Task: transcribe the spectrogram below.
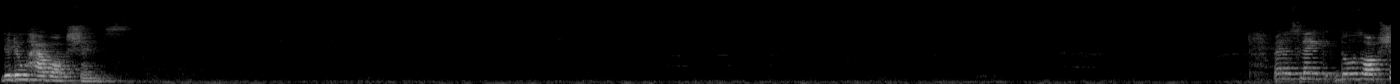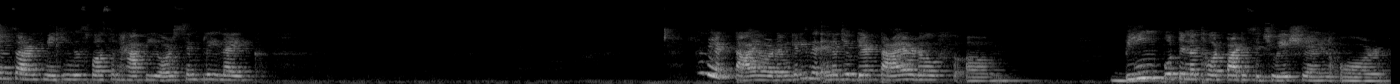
They do have options. But it's like those options aren't making this person happy or simply like they're tired. I'm getting that energy of they're tired of um, being put in a third party situation or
